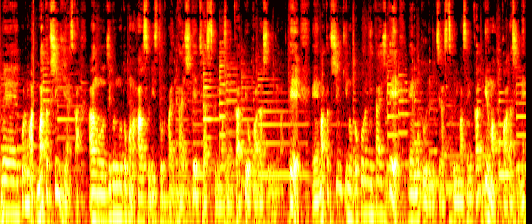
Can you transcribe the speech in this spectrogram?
で、これまあ、全く新規じゃないですか。あの、自分のところのハウスリストとかに対してチラシ作りませんかっていうオファー出してるんじゃなくて、えー、全く新規のところに対して、えー、もっと売れるチラシ作りませんかっていう、まあ、オファー出してね、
